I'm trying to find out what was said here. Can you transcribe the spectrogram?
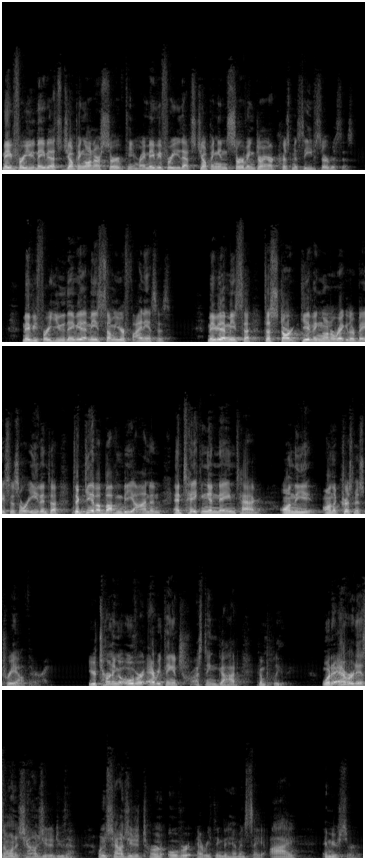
maybe for you, maybe that's jumping on our serve team, right? Maybe for you, that's jumping and serving during our Christmas Eve services. Maybe for you, maybe that means some of your finances. Maybe that means to, to start giving on a regular basis or even to, to give above and beyond and, and taking a name tag on the, on the Christmas tree out there. You're turning over everything and trusting God completely. Whatever it is, I want to challenge you to do that. I want to challenge you to turn over everything to Him and say, I am your servant.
